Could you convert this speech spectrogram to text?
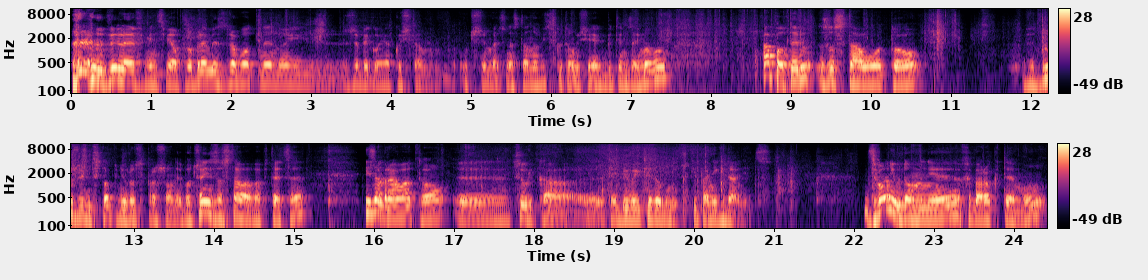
wylew, więc miał problemy zdrowotne, no i żeby go jakoś tam utrzymać na stanowisku, to on się jakby tym zajmował. A potem zostało to w dużym stopniu rozproszone, bo część została w aptece i zabrała to y, córka y, tej byłej kierowniczki, pani Gdaniec. Dzwonił do mnie chyba rok temu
